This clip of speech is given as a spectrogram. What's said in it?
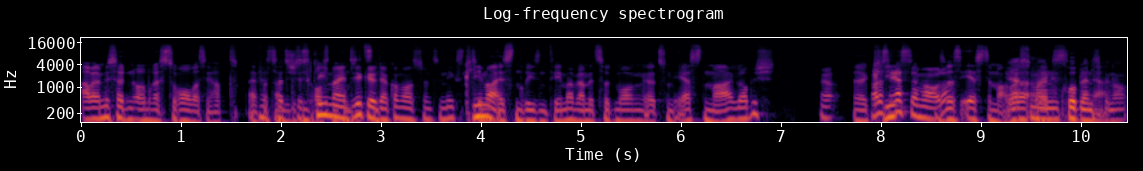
Aber dann müsst ihr halt in eurem Restaurant, was ihr habt. Einfach dann hat sich das Klima entwickelt, da kommen wir schon zum nächsten Klima Thema. ist ein Riesenthema. Wir haben jetzt heute Morgen äh, zum ersten Mal, glaube ich. Ja. Äh, War das erste Mal, Das oder? war das erste Mal, oder? Erstmal in Alex? Koblenz, Ja. genau.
